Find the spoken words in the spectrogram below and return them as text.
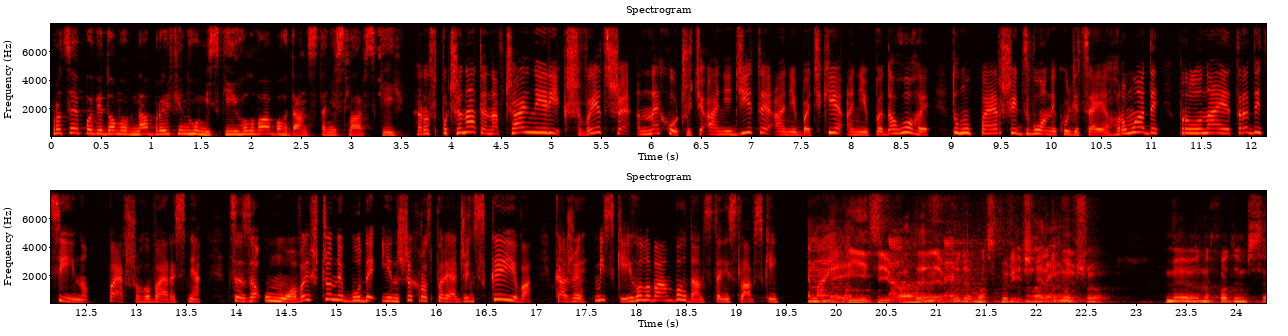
Про це повідомив на брифінгу міський голова Богдан Станіславський. Розпочинати навчальний рік швидше не хочуть ані діти, ані батьки, ані педагоги. Тому перший дзвоник у ліцеях громади пролунає традиційно 1 вересня. Це за умови, що не буде інших розпоряджень з Києва, каже міський голова Богдан Станіславський. Ми ініціювати не будемо скоріше. Я думаю, що ми знаходимося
